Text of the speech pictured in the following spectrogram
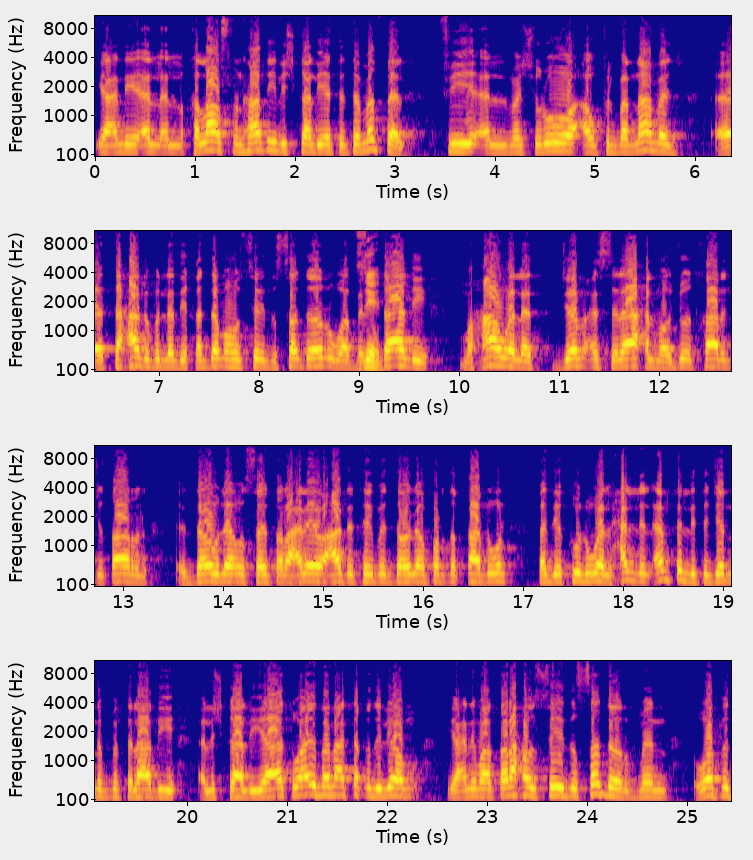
يعني الخلاص من هذه الإشكالية تتمثل في المشروع أو في البرنامج التحالف الذي قدمه السيد الصدر وبالتالي محاولة جمع السلاح الموجود خارج إطار الدولة والسيطرة عليه وإعادة هيبة الدولة وفرض القانون قد يكون هو الحل الأمثل لتجنب مثل هذه الإشكاليات. وأيضا أعتقد اليوم يعني ما طرحه السيد الصدر من وفد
